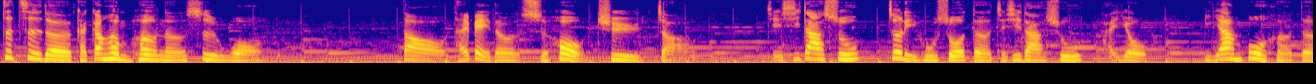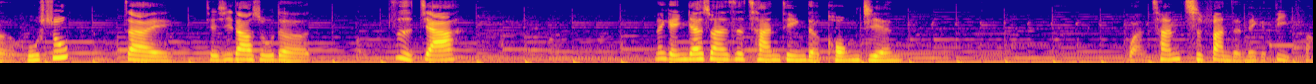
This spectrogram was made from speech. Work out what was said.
这次的开杠赫姆赫呢，是我到台北的时候去找杰西大叔，这里胡说的杰西大叔，还有。彼岸薄荷的胡叔，在杰西大叔的自家，那个应该算是餐厅的空间，晚餐吃饭的那个地方，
